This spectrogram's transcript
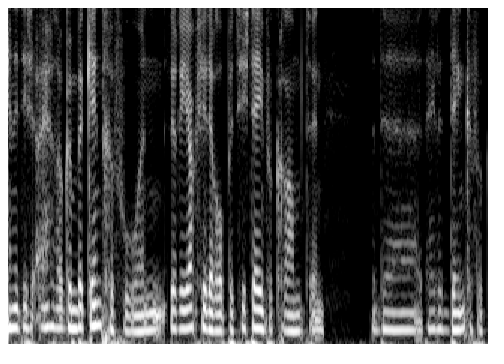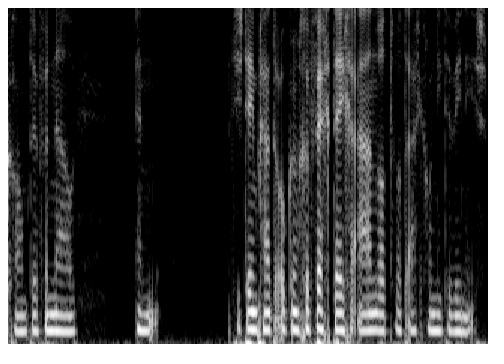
En het is eigenlijk ook een bekend gevoel. En de reactie daarop, het systeem verkrampt. En de, het hele denken verkrampt en vernauwd. En het systeem gaat er ook een gevecht tegen aan wat, wat eigenlijk gewoon niet te winnen is.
